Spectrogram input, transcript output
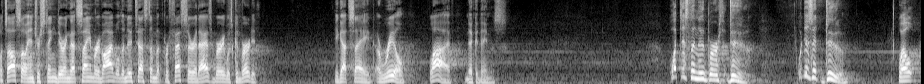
What's also interesting, during that same revival, the New Testament professor at Asbury was converted. He got saved, a real, live Nicodemus. What does the new birth do? What does it do? Well,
